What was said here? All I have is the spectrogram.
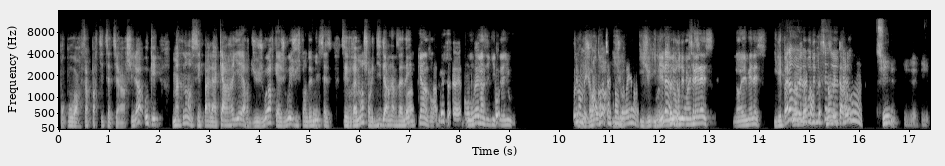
pour pouvoir faire partie de cette hiérarchie-là, ok. Maintenant, c'est pas la carrière du joueur qui a joué jusqu'en 2016. C'est vraiment sur les dix dernières années. 2015 en Après, plus. euh, en vrai. 2015, il quitte la Juve. Oh, non, il mais joue en vrai, encore. ça Il, change joue- rien. il joue- il Ouais, est là, l'Euro dans 2016. MLS. Dans MLS. Il est pas là, Non, mais l'Euro d'accord, 2016, non, mais t'as Pirlo raison. Si,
